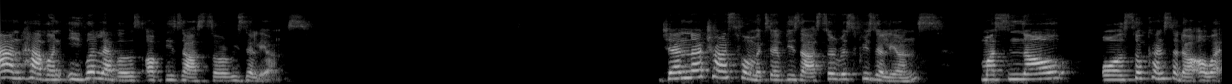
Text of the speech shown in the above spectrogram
and have uneven levels of disaster resilience. Gender transformative disaster risk resilience must now also consider our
